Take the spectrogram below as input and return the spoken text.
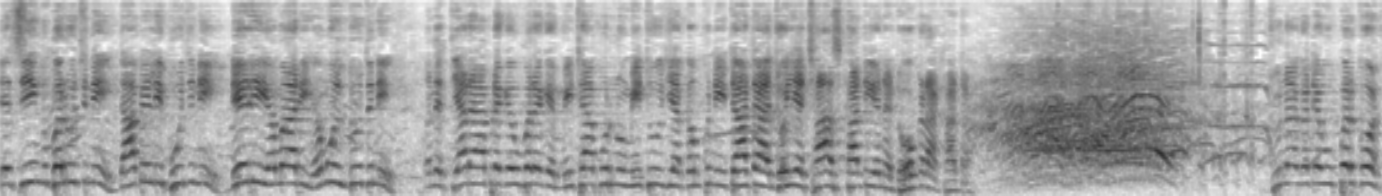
તે સિંગ ભરૂચની, દાબેલી ભુજની, ડેરી અમારી, અમૂલ દૂધની. અને ત્યારે આપણે કેવું પડે કે મીઠાપુરનું મીઠું જ્યાં કંપની ટાટા જોઈએ છાસ ખાટી અને ઢોકળા ખાટા. જુનાગઢે ઉપરકોટ,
